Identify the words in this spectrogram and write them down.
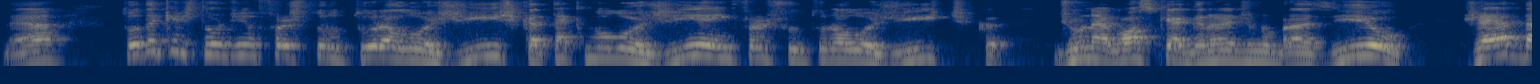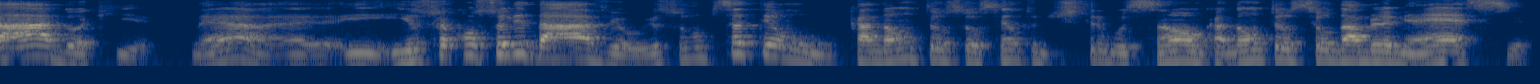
né? Toda a questão de infraestrutura logística, tecnologia e infraestrutura logística de um negócio que é grande no Brasil já é dado aqui né? E isso é consolidável. Isso não precisa ter um, cada um ter o seu centro de distribuição, cada um ter o seu WMS.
